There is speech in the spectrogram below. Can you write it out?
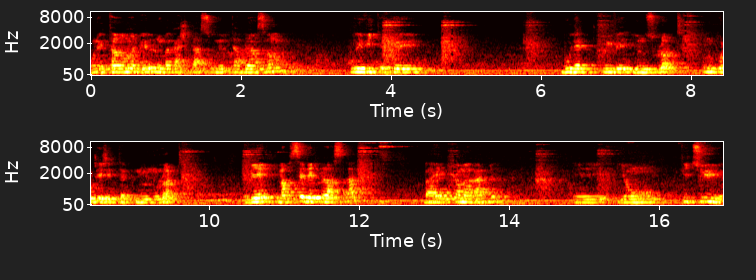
On est en train de nous sur une table ensemble pour éviter que boulette privée une sous l'autre, pour nous protéger tête nous nous l'autre. Eh bien, m'a cédé place là, par camarades et un futur,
